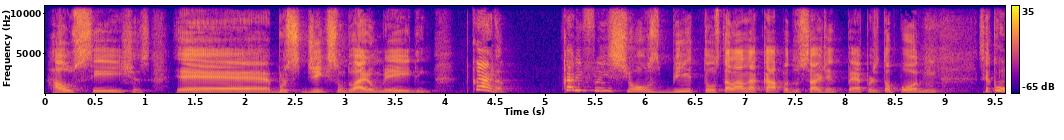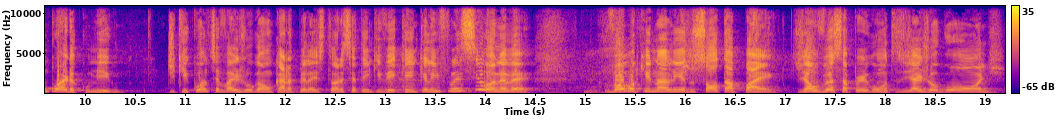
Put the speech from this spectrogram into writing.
Raul Seixas, é, Bruce Dixon do Iron Maiden. Cara, o cara influenciou os Beatles, tá lá na capa do Sgt. Peppers. Então, pô, você concorda comigo de que quando você vai julgar um cara pela história, você tem que ver é. quem que ele influenciou, né, velho? Vamos aqui na linha do Solta Pai. Já ouviu essa pergunta? Você já jogou onde?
